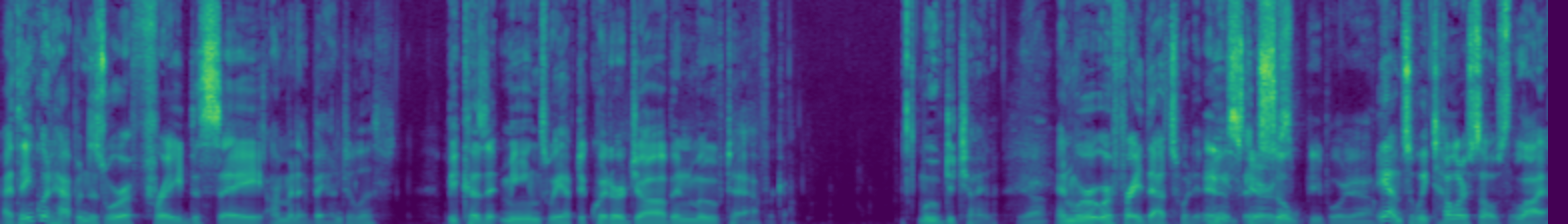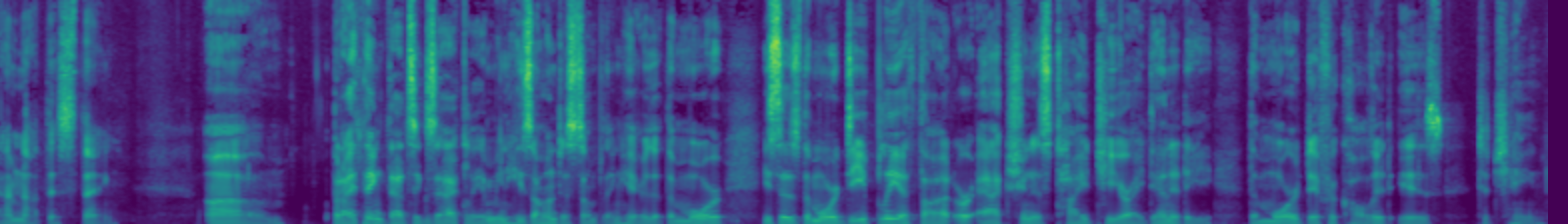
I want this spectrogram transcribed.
I think what happens is we're afraid to say I'm an evangelist because it means we have to quit our job and move to Africa, move to China. Yeah. And we're, we're afraid that's what it And it means. scares so, people, yeah. yeah, and so we tell ourselves the lie, I'm not this thing. Um, but I think that's exactly, I mean, he's onto something here that the more, he says, the more deeply a thought or action is tied to your identity, the more difficult it is to change.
